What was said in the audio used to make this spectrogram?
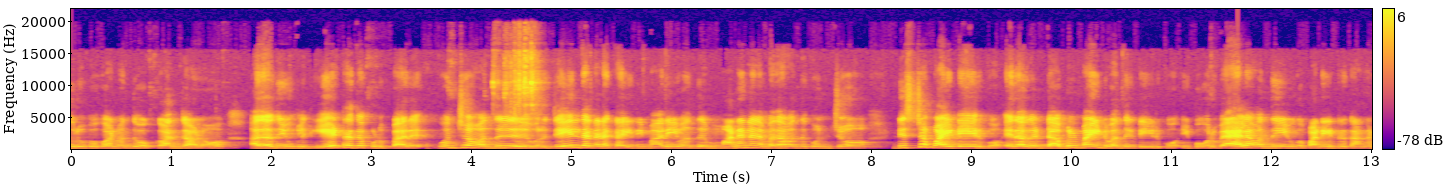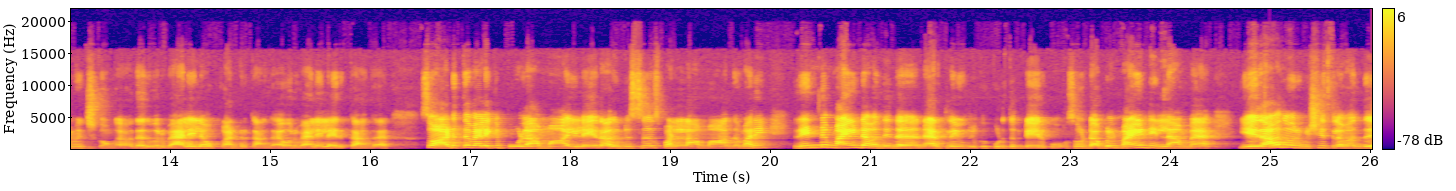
குரு பகவான் வந்து உட்காந்தாலும் அதாவது இவங்களுக்கு ஏற்றத்தை கொடுப்பாரு. கொஞ்சம் வந்து ஒரு ஜெயில் தண்டனை கைதி மாதிரி வந்து மனநிலைமை தான் வந்து கொஞ்சம் டிஸ்டர்ப் ஆகிட்டே இருக்கும். ஏதாவது டபுள் மைண்ட் வந்துகிட்டே இருக்கும். இப்போ ஒரு வேலை வந்து இவங்க பண்ணிட்டு இருக்காங்கன்னு வச்சுக்கோங்க. அதாவது ஒரு வேலையில உட்காந்துருக்காங்க ஒரு வேலையில இருக்காங்க. ஸோ அடுத்த வேலைக்கு போகலாமா இல்லை ஏதாவது பிஸ்னஸ் பண்ணலாமா? அந்த மாதிரி ரெண்டு மைண்டை வந்து இந்த நேரத்தில் இவங்களுக்கு கொடுத்துக்கிட்டே இருக்கும். ஸோ டபுள் மைண்ட் இல்லாமல் ஏதாவது ஒரு விஷயத்த விஷயத்தில் வந்து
